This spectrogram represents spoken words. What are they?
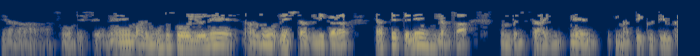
いやーそうですよね。まあでも本当そういうね、あのね、下積みからやってってね、なんか、本当にスターにね、なっていくっていうか、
